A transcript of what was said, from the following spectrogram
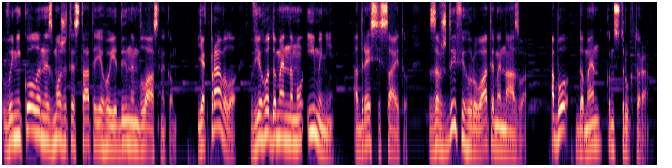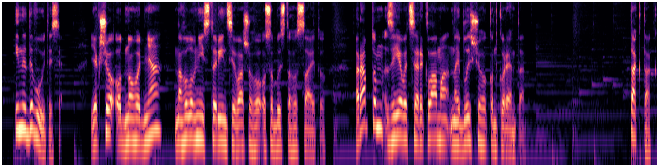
ви ніколи не зможете стати його єдиним власником. Як правило, в його доменному імені, адресі сайту, завжди фігуруватиме назва або домен конструктора. І не дивуйтеся, якщо одного дня на головній сторінці вашого особистого сайту раптом з'явиться реклама найближчого конкурента. Так, так.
